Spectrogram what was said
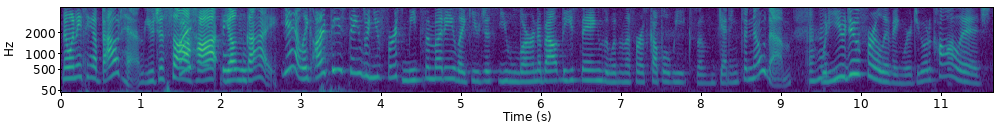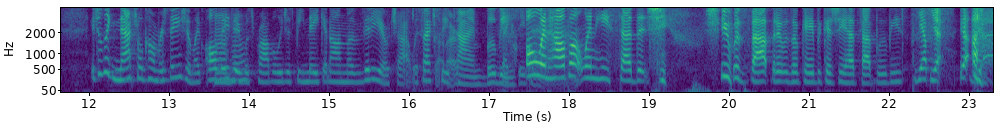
know anything about him. You just saw Aren't a hot these young guy. Yeah, like aren't these things when you first meet somebody, like you just you learn about these things within the first couple of weeks of getting to know them. Mm-hmm. What do you do for a living? Where'd you go to college? It's just like natural conversation. Like all they did Mm-hmm. was probably just be naked on the video chat with each Sexy other. time, boobies. Sexy Oh, time. and how about when he said that she she was fat, but it was okay because she had fat boobies? Yep. Yeah, Yeah. Yeah.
